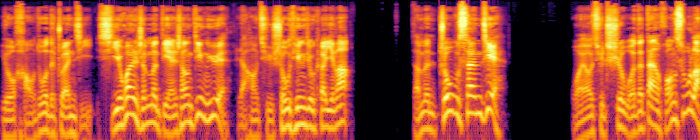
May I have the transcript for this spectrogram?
有好多的专辑，喜欢什么点上订阅，然后去收听就可以了。咱们周三见！我要去吃我的蛋黄酥了。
